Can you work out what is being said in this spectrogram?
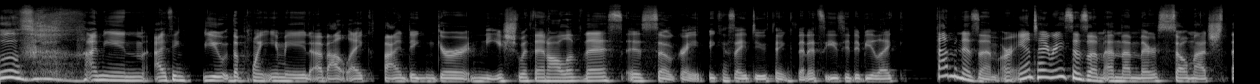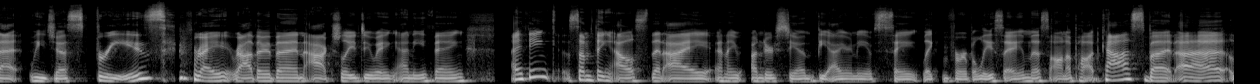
Oof. I mean, I think you the point you made about like finding your niche within all of this is so great because I do think that it's easy to be like, feminism or anti racism. And then there's so much that we just freeze, right? Rather than actually doing anything. I think something else that I, and I understand the irony of saying, like verbally saying this on a podcast, but uh,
